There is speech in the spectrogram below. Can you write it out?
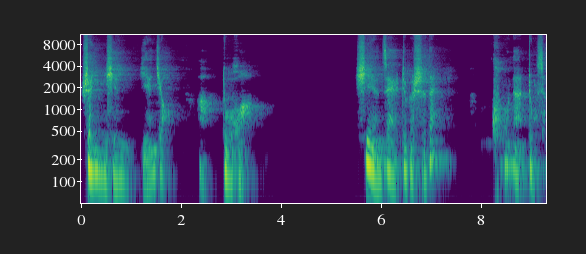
身心言教啊，度化现在这个时代。苦难众生。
